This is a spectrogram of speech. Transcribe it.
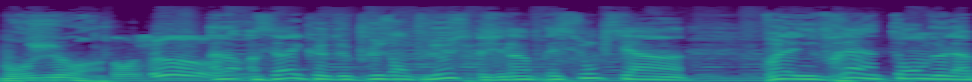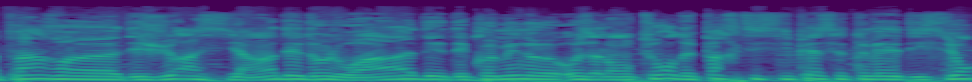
Bonjour. Bonjour. Alors c'est vrai que de plus en plus, j'ai l'impression qu'il y a un- voilà une vraie attente de la part euh, des Jurassiens, des Dolois, des, communes euh, aux alentours de participer à cette nouvelle édition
